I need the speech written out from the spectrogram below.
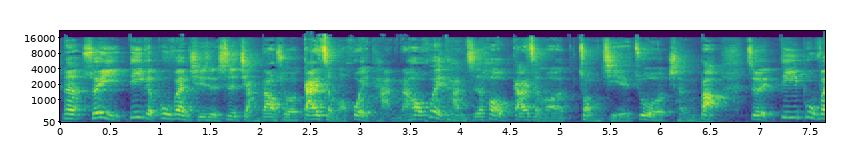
那所以第一个部分其实是讲到说该怎么会谈，然后会谈之后该怎么总结做呈报。所以第一部分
